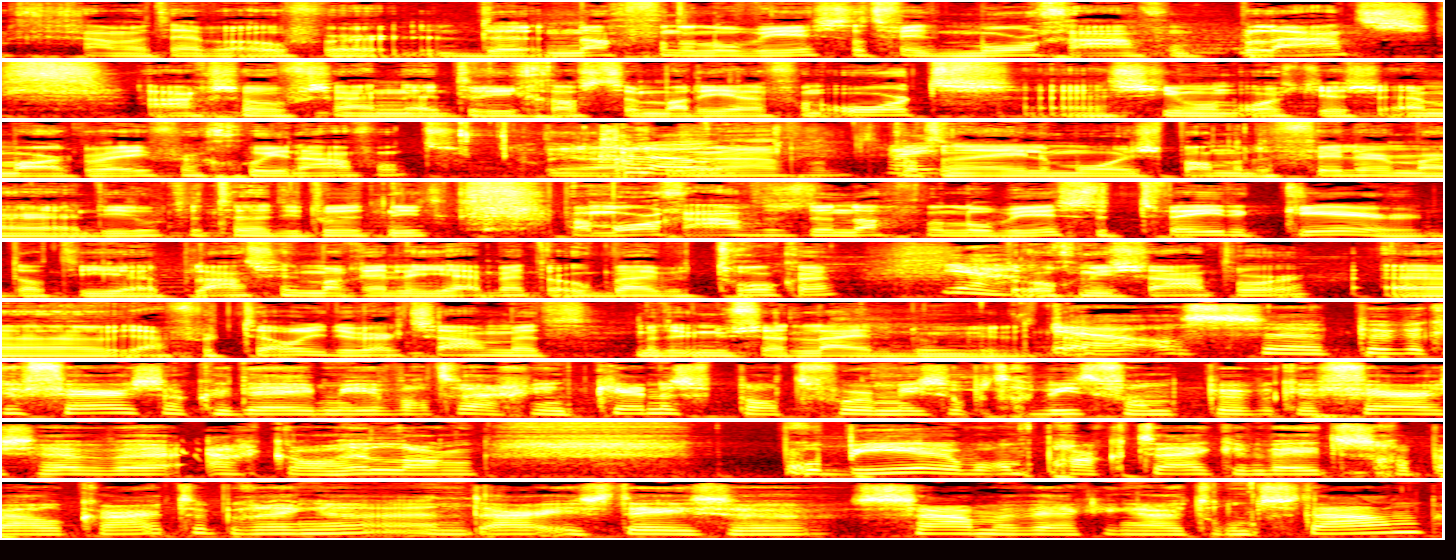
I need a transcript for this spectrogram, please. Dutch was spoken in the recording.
Vandaag gaan we het hebben over de Nacht van de Lobbyist. Dat vindt morgenavond plaats. Aangeschoven zijn eh, drie gasten. Marielle van Oort, eh, Simon Otjes en Mark Wever. Goedenavond. Goedenavond. Goedenavond. Dat een hele mooie spannende filler, maar eh, die doet, het, die doet het niet. Maar morgenavond is de Nacht van de Lobbyist. De tweede keer dat die plaatsvindt. Marielle, jij bent er ook bij betrokken. Ja. De organisator. ja, vertel je, je werkt samen met, met de Universiteit Leiden. Doen jullie het, ja, als Public Affairs Academie, wat eigenlijk een kennisplatform is op het gebied van Public Affairs, hebben we eigenlijk al heel lang proberen we om praktijk en wetenschap bij elkaar te brengen. En daar is deze samenwerking uit ontstaan.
